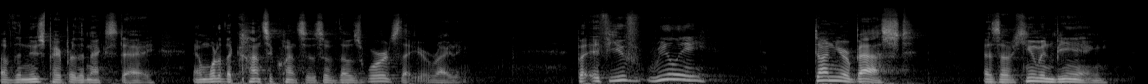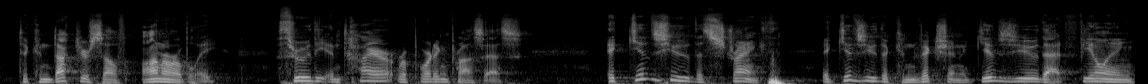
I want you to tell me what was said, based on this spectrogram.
of the newspaper the next day and what are the consequences of those words that you're writing. But if you've really done your best as a human being to conduct yourself honorably through the entire reporting process, it gives you the strength, it gives you the conviction, it gives you that feeling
